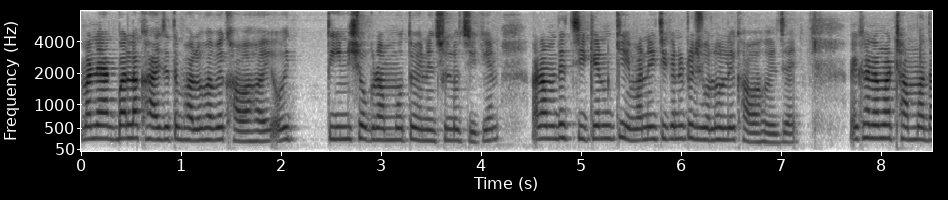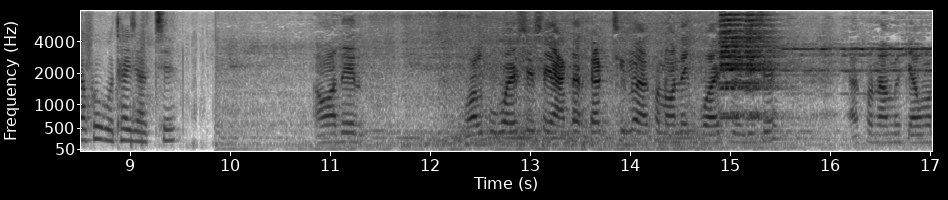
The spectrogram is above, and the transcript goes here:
মানে একবেলা খায় যাতে ভালোভাবে খাওয়া হয়। ওই তিনশো গ্রাম মতো এনেছিল চিকেন আর আমাদের চিকেন কি মানে চিকেন একটু ঝোল হলে খাওয়া হয়ে যায়। এখানে আমার ঠাম্মা দেখো কোথায় যাচ্ছে। আমাদের অল্প বয়সে সেই আধার কার্ড ছিল এখন অনেক বয়স হয়ে গেছে। এখন আমি কেমন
